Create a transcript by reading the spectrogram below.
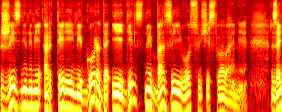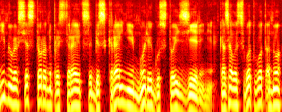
жизненными артериями города и единственной базой его существования. За ними во все стороны простирается бескрайнее море густой зелени. Казалось, вот-вот оно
